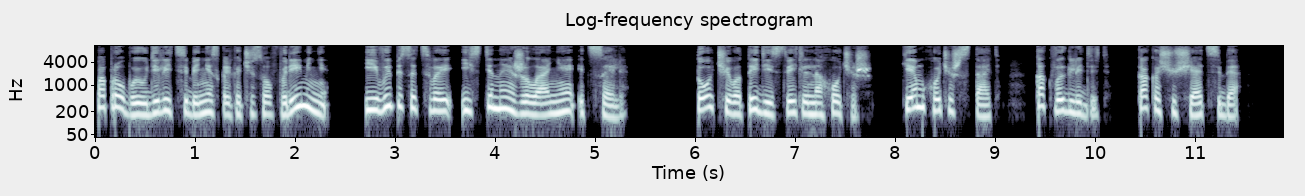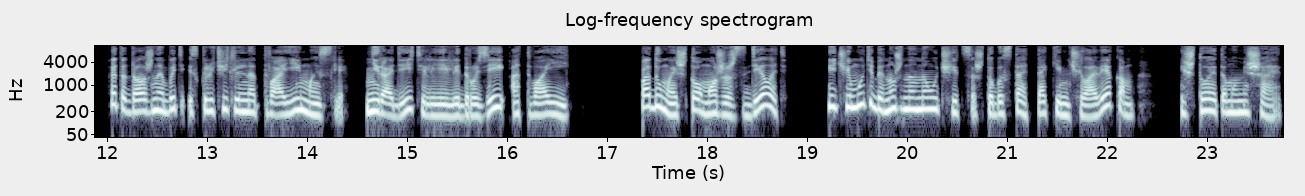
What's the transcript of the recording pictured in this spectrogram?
Попробуй уделить себе несколько часов времени и выписать свои истинные желания и цели. То, чего ты действительно хочешь, кем хочешь стать, как выглядеть, как ощущать себя. Это должны быть исключительно твои мысли, не родителей или друзей, а твои. Подумай, что можешь сделать и чему тебе нужно научиться, чтобы стать таким человеком, и что этому мешает.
